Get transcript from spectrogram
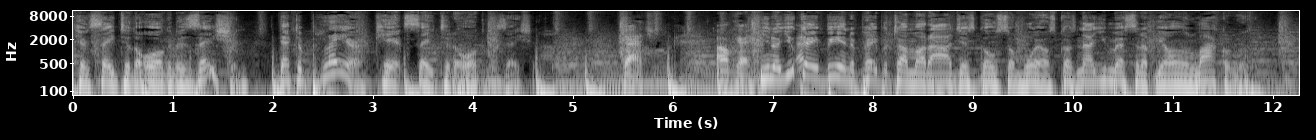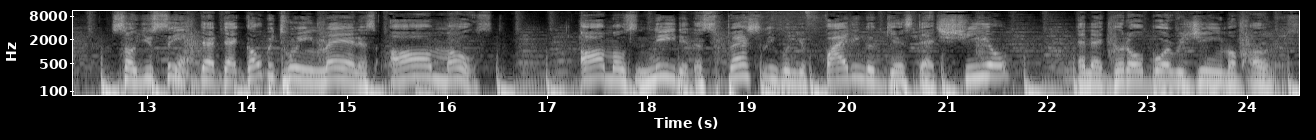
can say to the organization that the player can't say to the organization. Gotcha. Okay. You know, you can't be in the paper talking about I'll just go somewhere else because now you're messing up your own locker room. So you see that that go between man is almost almost needed, especially when you're fighting against that shield and that good old boy regime of owners.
